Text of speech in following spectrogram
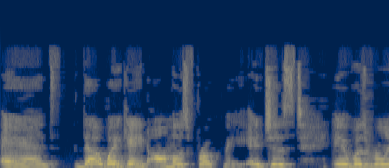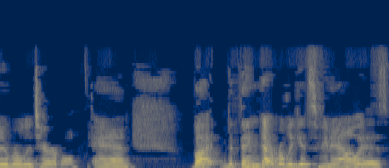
And that weight gain almost broke me. It just, it was really, really terrible. And, but the thing that really gets me now is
